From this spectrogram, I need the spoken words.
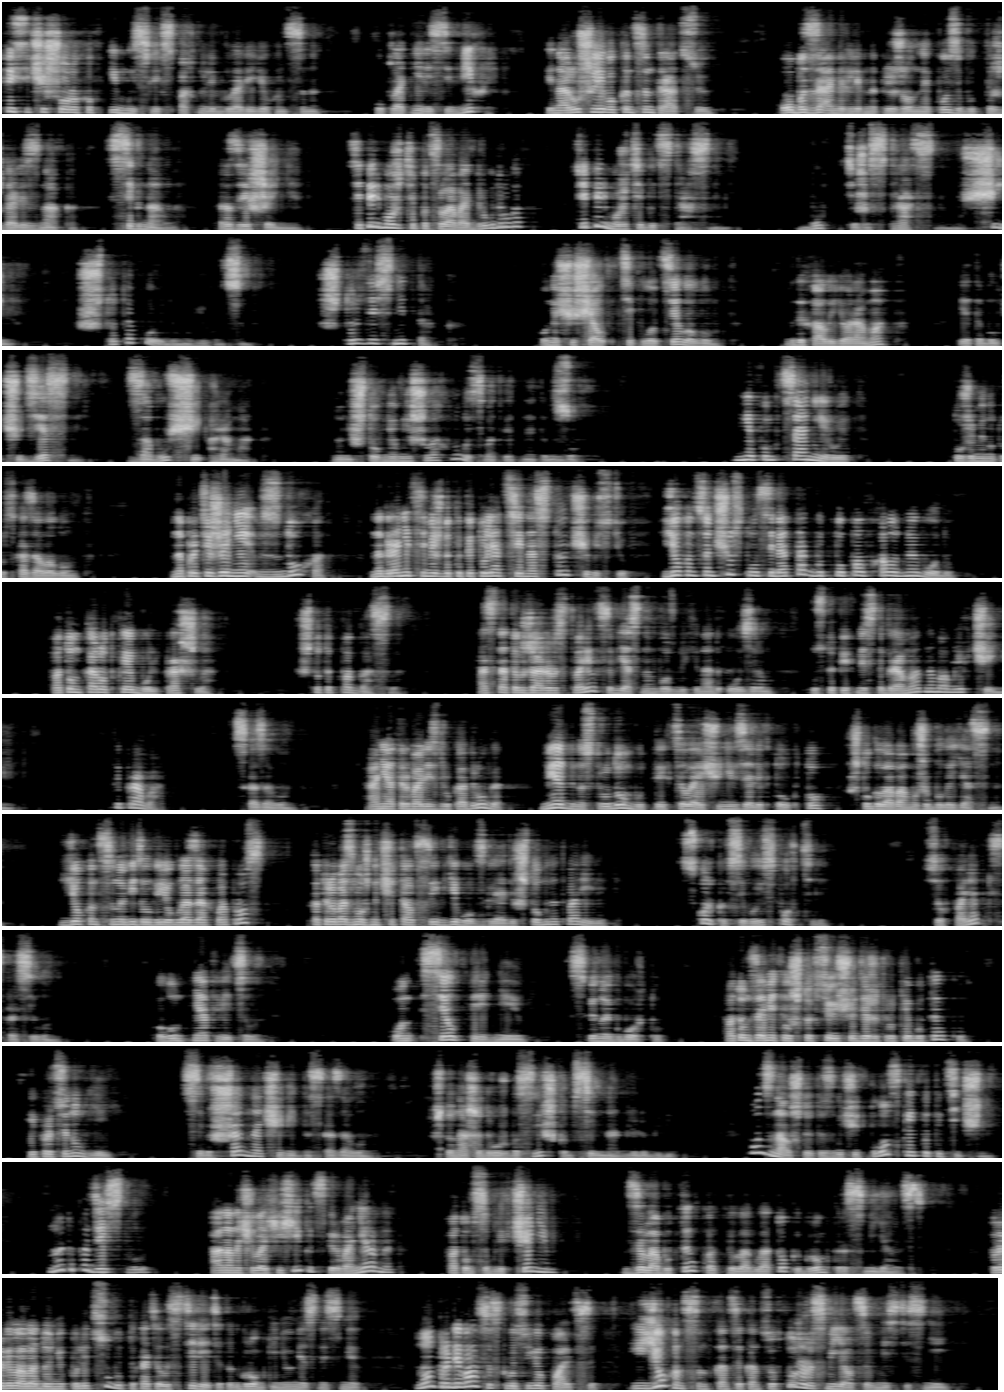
Тысячи шорохов и мыслей вспорхнули в голове Йоханссона, уплотнились в вихрь и нарушили его концентрацию. Оба замерли в напряженной позе, будто ждали знака, сигнала, разрешения. Теперь можете поцеловать друг друга, теперь можете быть страстными. Будьте же страстны, мужчина. Что такое, думал Йоханссон? Что здесь не так? Он ощущал тепло тела Лунд, вдыхал ее аромат, и это был чудесный, зовущий аромат. Но ничто в нем не шелохнулось в ответ на этот зов. «Не функционирует», — ту же минуту сказала Лунд. На протяжении вздоха, на границе между капитуляцией и настойчивостью, Йоханссон чувствовал себя так, будто упал в холодную воду. Потом короткая боль прошла. Что-то погасло. Остаток жара растворился в ясном воздухе над озером, уступив место громадному облегчению. — Ты права, — сказал он. Они оторвались друг от друга, медленно, с трудом, будто их тела еще не взяли в толк то, что головам уже было ясно. Йоханссон увидел в ее глазах вопрос, который, возможно, читался и в его взгляде. Что мы натворили? Сколько всего испортили? — Все в порядке? — спросил он. Лунд не ответила. Он сел перед нею, спиной к борту, потом заметил, что все еще держит в руке бутылку, и протянул ей. — Совершенно очевидно, — сказал он, — что наша дружба слишком сильна для любви. Он знал, что это звучит плоско и патетично, но это подействовало. Она начала хихикать, сперва нервно, потом с облегчением, взяла бутылку, отпила глоток и громко рассмеялась. Провела ладонью по лицу, будто хотела стереть этот громкий неуместный смех, но он пробивался сквозь ее пальцы, и Йоханссон, в конце концов, тоже рассмеялся вместе с ней.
